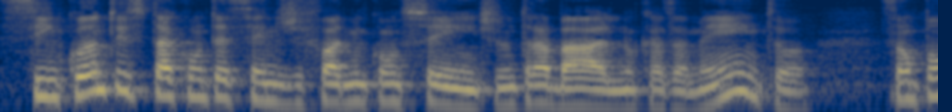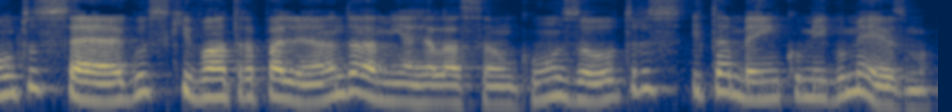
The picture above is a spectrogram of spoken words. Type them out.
se enquanto isso está acontecendo de forma inconsciente no trabalho, no casamento, são pontos cegos que vão atrapalhando a minha relação com os outros e também comigo mesmo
